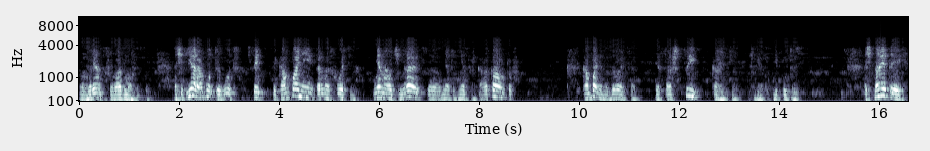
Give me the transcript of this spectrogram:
вариантов и возможностей. Значит, я работаю вот с этой компанией интернет-хостинг. Мне она очень нравится, у меня тут несколько аккаунтов. Компания называется SHC, кажется, если я не путаюсь. Значит, на этой,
